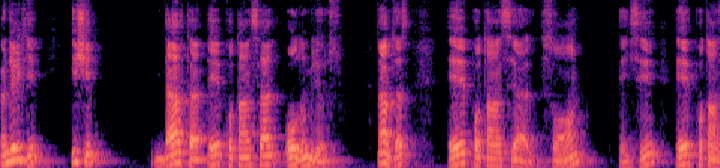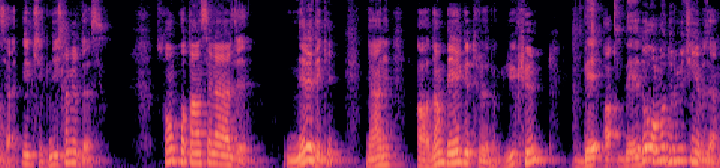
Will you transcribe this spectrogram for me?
Öncelikle işin delta E potansiyel olduğunu biliyoruz. Ne yapacağız? E potansiyel son eksi E potansiyel ilk şeklinde işlem yapacağız. Son potansiyel enerji neredeki? Yani A'dan B'ye götürüyorum. Yükün B, A- B'de olma durumu için yapacağım.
